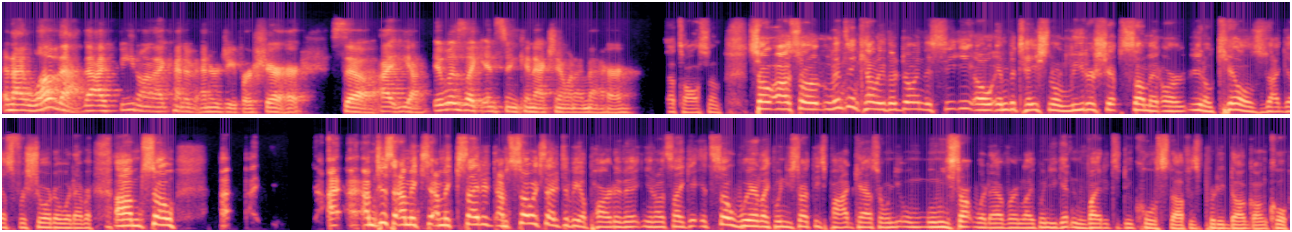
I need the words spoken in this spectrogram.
And I love that, that I feed on that kind of energy for sure. So I, yeah, it was like instant connection when I met her. That's awesome. So, uh, so Lynzie and Kelly, they're doing the CEO Invitational Leadership Summit, or you know, Kills, I guess for short, or whatever. Um, so, I, I, I'm just, I'm, ex- I'm excited. I'm so excited to be a part of it. You know, it's like it's so weird, like when you start these podcasts, or when you when we start whatever, and like when you get invited to do cool stuff, is pretty doggone cool.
